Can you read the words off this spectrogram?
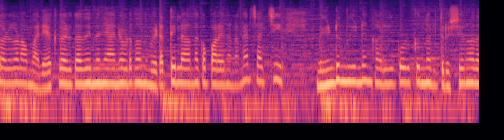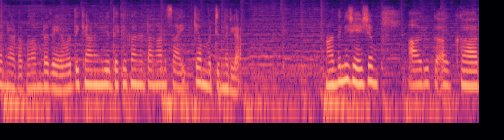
കഴുകണം മര്യാദയ്ക്ക് കഴുകാതെ തന്നെ ഞാൻ ഇവിടെ നിന്ന് വിടത്തില്ല എന്നൊക്കെ പറയുന്നുണ്ട്. അങ്ങനെ ചച്ചി വീണ്ടും വീണ്ടും കഴുകി കൊടുക്കുന്ന ഒരു ദൃശ്യങ്ങൾ തന്നെയാണ് അപ്പോൾ നമ്മുടെ രേവതിക്കാണെങ്കിൽ ഇതൊക്കെ കണ്ടിട്ട് അങ്ങോട്ട് സഹിക്കാൻ പറ്റുന്നില്ല. അതിനുശേഷം ആ ഒരു കാർ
